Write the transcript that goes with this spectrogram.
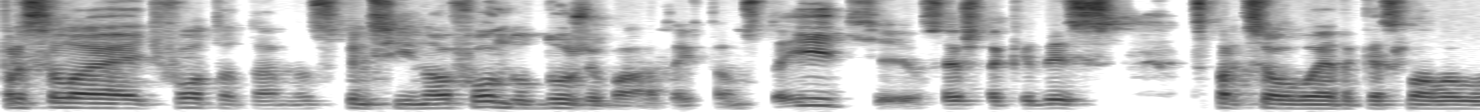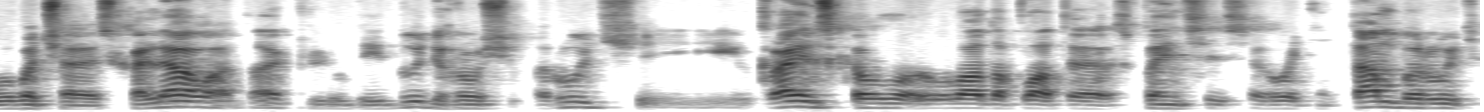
присилають фото там з пенсійного фонду, дуже багато їх там стоїть. Все ж таки, десь спрацьовує таке слово, вибачаюсь, халява. Так, люди йдуть, гроші беруть, і українська влада платить з пенсії сьогодні, там беруть.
